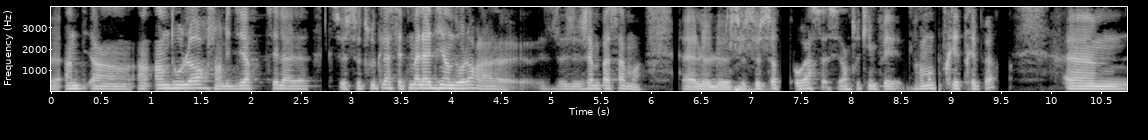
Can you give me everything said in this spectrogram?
euh, indolore j'ai envie de dire tu sais ce, ce, truc là cette maladie indolore là j'aime pas ça moi euh, le, le ce, ce, soft power c'est un truc qui me fait vraiment très très peur euh,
